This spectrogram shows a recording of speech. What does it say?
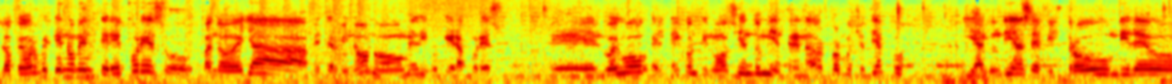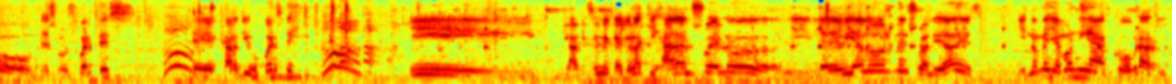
Lo peor fue que no me enteré por eso. Cuando ella me terminó, no me dijo que era por eso. Eh, luego, él, él continuó siendo mi entrenador por mucho tiempo y algún día se filtró un video de esos fuertes, de cardio fuerte, y a mí se me cayó la quijada al suelo y le debía dos mensualidades y no me llamó ni a cobrarlas.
